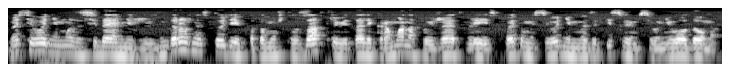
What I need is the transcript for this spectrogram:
Но сегодня мы заседаем не в железнодорожной студии, потому что завтра Виталик Романов уезжает в рейс, поэтому сегодня мы записываемся у него дома.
